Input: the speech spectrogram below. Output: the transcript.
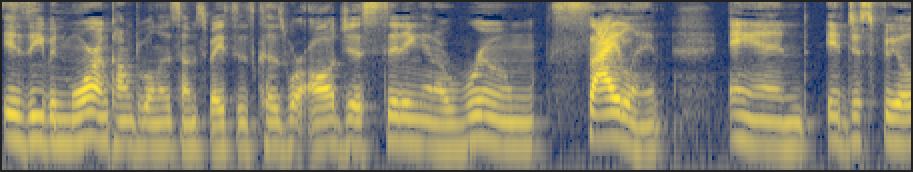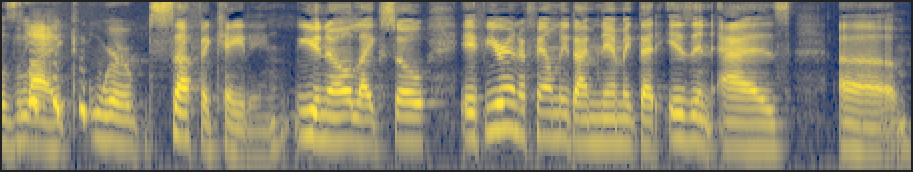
is even more uncomfortable in some spaces because we're all just sitting in a room silent and it just feels like we're suffocating you know? Like so if you're in a family dynamic that isn't as um,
